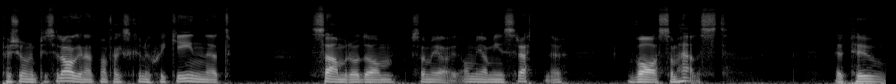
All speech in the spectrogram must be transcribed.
personuppgiftslagen att man faktiskt kunde skicka in ett samråd om, som jag, om jag minns rätt nu, vad som helst. Ett pu-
